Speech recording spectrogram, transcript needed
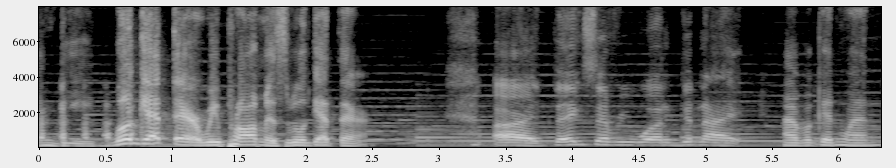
indeed. We'll get there. We promise we'll get there. All right. Thanks everyone. Good night. Have a good one.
